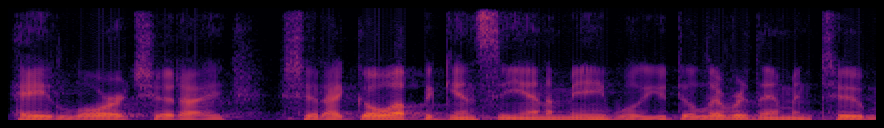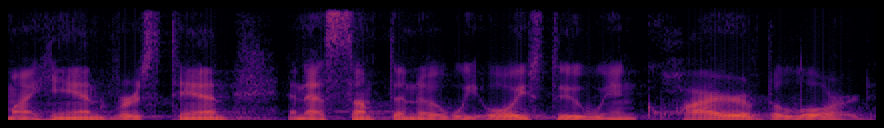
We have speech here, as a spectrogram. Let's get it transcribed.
Hey, Lord, should I, should I go up against the enemy? Will you deliver them into my hand? Verse 10. And that's something that we always do. We inquire of the Lord.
